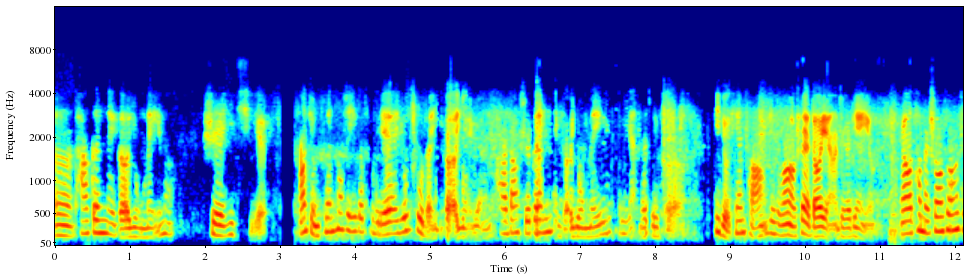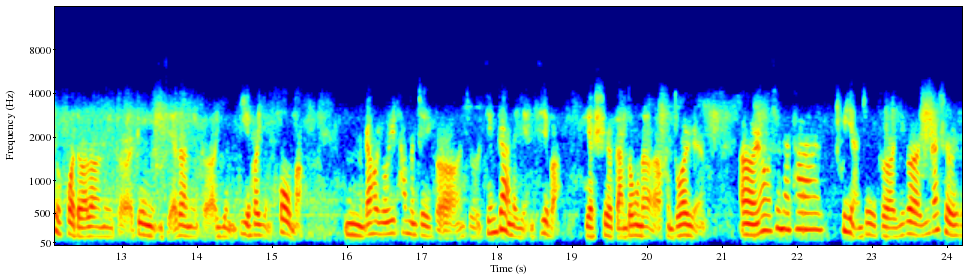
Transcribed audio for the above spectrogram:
嗯，他跟那个咏梅呢是一起。王景春他是一个特别优秀的一个演员，他当时跟那个咏梅演的这个《地久天长》，就是王小帅导演的这个电影，然后他们双双是获得了那个电影节的那个影帝和影后嘛，嗯，然后由于他们这个就是精湛的演技吧，也是感动了很多人，呃，然后现在他出演这个一个应该是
